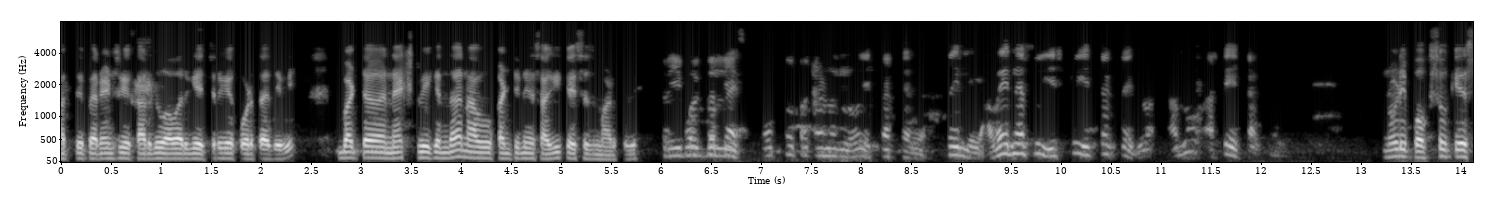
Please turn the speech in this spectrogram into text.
ಮತ್ತೆ ಪೇರೆಂಟ್ಸ್ಗೆ ಕರೆದು ಅವರಿಗೆ ಎಚ್ಚರಿಕೆ ಕೊಡ್ತಾ ಇದ್ದೀವಿ. ಬಟ್ ನೆಕ್ಸ್ಟ್ ವೀಕಿಂದ ನಾವು ಕಂಟಿನ್ಯೂಸ್ ಆಗಿ ಕೇಸಸ್ ಮಾಡ್ತೀವಿ. ಈ ಭಾಗದಲ್ಲಿ ಪೋಕ್ಸೋ ಪ್ರಕರಣಗಳು ಹೆಚ್ಚಾಗ್ತಾ ಇದೆ ಸೊ ಇಲ್ಲಿ ಅವೇರ್ನೆಸ್ ಎಷ್ಟು ಹೆಚ್ಚಾಗ್ತಾ ಇದೆಯೋ ಅದು ಅಷ್ಟೇ ಹೆಚ್ಚಾಗ್ತಾ ಇದೆ. ನೋಡಿ ಪೋಕ್ಸೋ ಕೇಸ್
